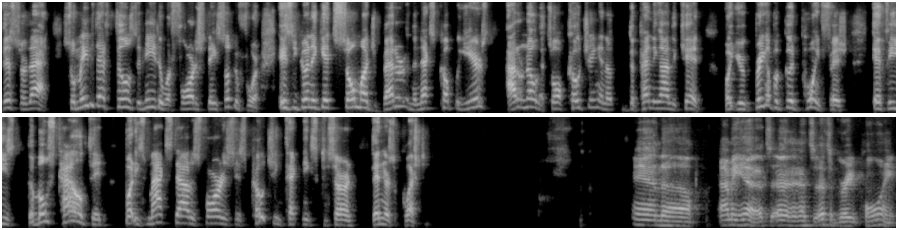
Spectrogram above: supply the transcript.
this or that. So maybe that fills the need of what Florida State's looking for. Is he going to get so much better in the next couple years? I don't know. That's all coaching and uh, depending on the kid. But you bring up a good point, Fish. If he's the most talented, but he's maxed out as far as his coaching techniques concerned, then there's a question. And uh, I mean, yeah, it's, uh, that's that's a great point.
